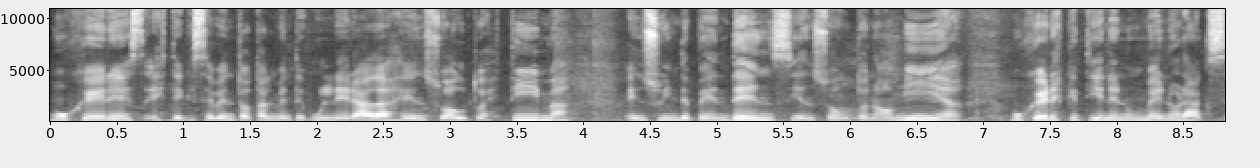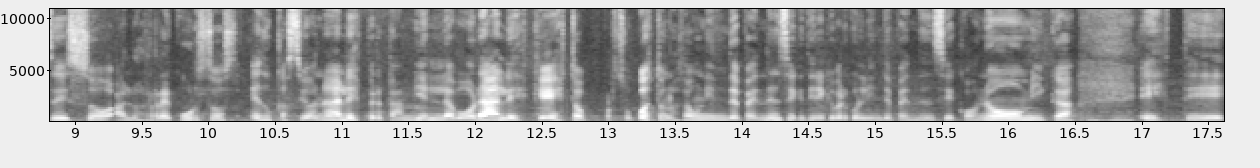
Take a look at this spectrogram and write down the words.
mujeres este, que se ven totalmente vulneradas en su autoestima, en su independencia, en su autonomía, mujeres que tienen un menor acceso a los recursos educacionales, pero también laborales, que esto, por supuesto, nos da una independencia que tiene que ver con la independencia económica. este,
